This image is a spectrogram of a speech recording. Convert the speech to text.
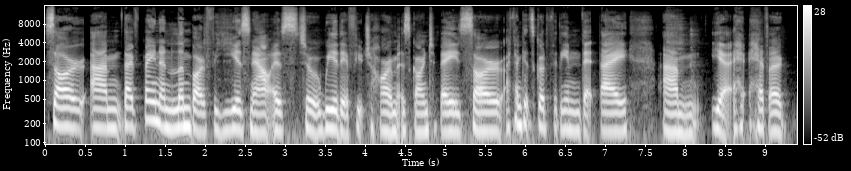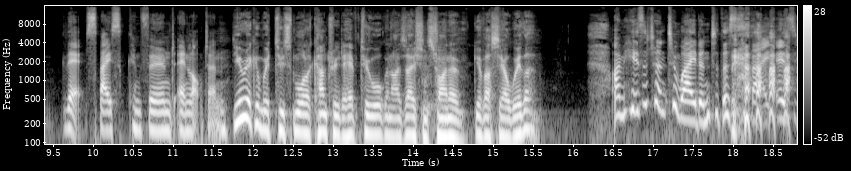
So um, they've been in limbo for years now as to where their future home is going to be. So I think it's good for them that they, um, yeah, ha- have a that space confirmed and locked in. Do you reckon we're too small a country to have two organisations trying to give us our weather? I'm hesitant to wade into this debate, as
